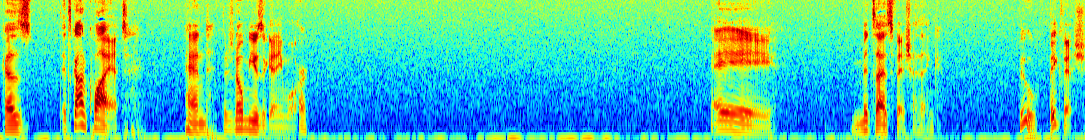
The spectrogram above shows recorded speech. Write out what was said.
Because it's gone quiet, and there's no music anymore. Hey. Mid-sized fish, I think. Ooh, big fish.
